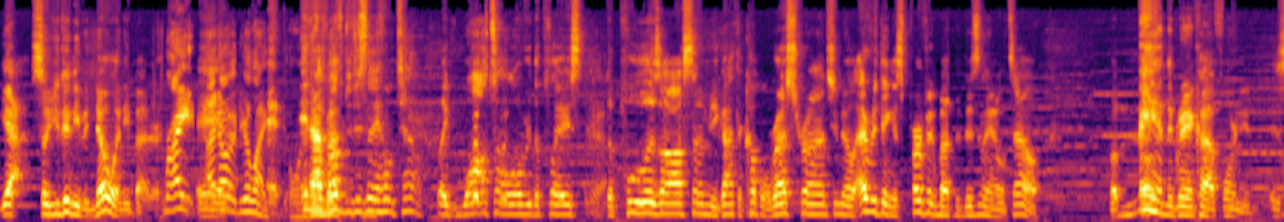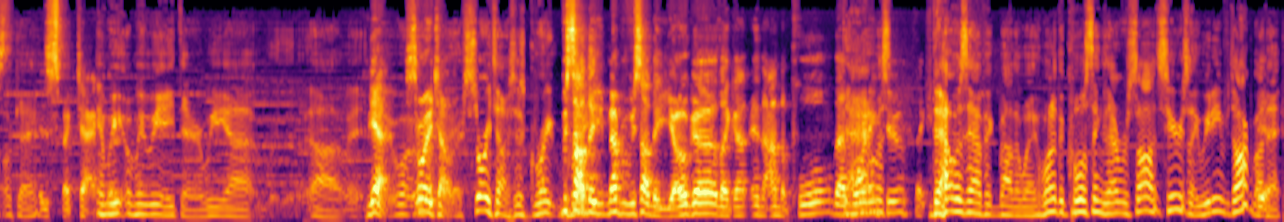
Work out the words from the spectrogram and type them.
yeah, so you didn't even know any better. Right. I know. And you're like, And, only and I love the Disney Hotel. Like walls all over the place. Yeah. The pool is awesome. You got the couple restaurants. You know everything is perfect about the Disneyland Hotel. But man, the Grand Californian is Okay. is spectacular. And we, I mean, we ate there. We, uh, uh, Yeah, well, Storytellers. Storytellers is great. we saw the remember we saw the yoga like on, in, on the pool that, That morning was- too. Like That was epic, by the way. One of the coolest things I ever saw. Seriously, we didn't even talk about Yeah. that.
